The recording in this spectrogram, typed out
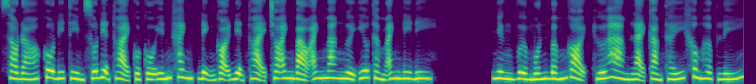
Sau đó cô đi tìm số điện thoại của cô Yến Khanh, định gọi điện thoại cho anh bảo anh mang người yêu thầm anh đi đi. Nhưng vừa muốn bấm gọi, hứa hàm lại cảm thấy không hợp lý.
